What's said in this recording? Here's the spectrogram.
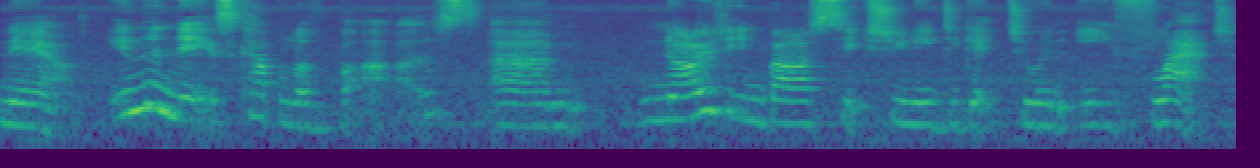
Now, in the next couple of bars, um, note in bar 6 you need to get to an E flat.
